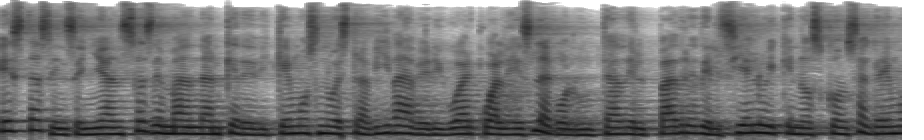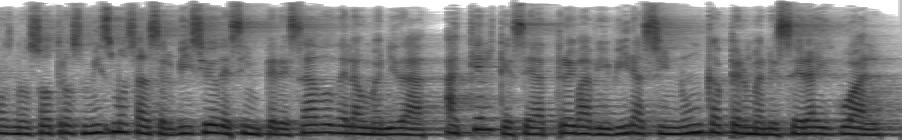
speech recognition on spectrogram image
estas enseñanzas demandan que dediquemos nuestra vida a averiguar cuál es la voluntad del Padre del Cielo y que nos consagremos nosotros mismos al servicio desinteresado de la humanidad. Aquel que se atreva a vivir así nunca permanecerá igual.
